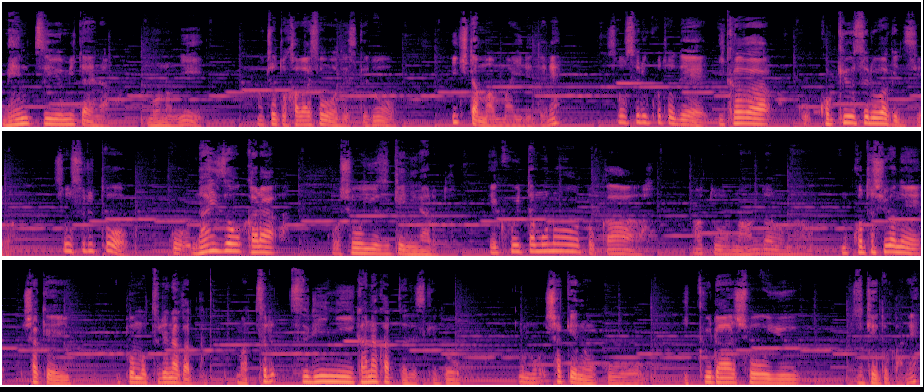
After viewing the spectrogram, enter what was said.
めんつゆみたいなものに、ちょっとかわいそうですけど、生きたまんま入れてね、そうすることでイカが呼吸するわけですよ。そうすると、こう内臓からこう醤油漬けになると。で、こういったものとか、あとなんだろうな。今年はね、鮭一本も釣れなかった。まあ、釣る釣りに行かなかったですけど、でも鮭のこう、いくら醤油漬けとかね、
